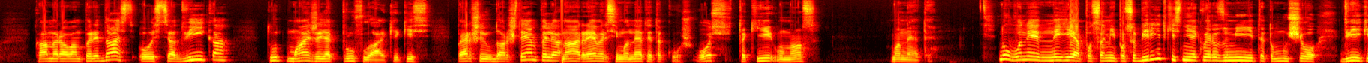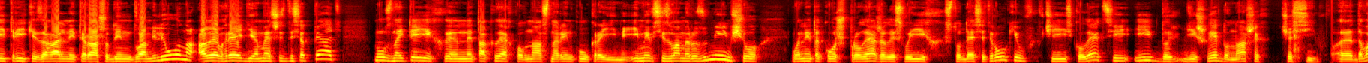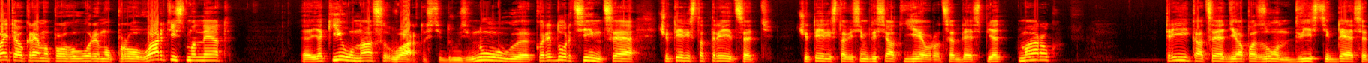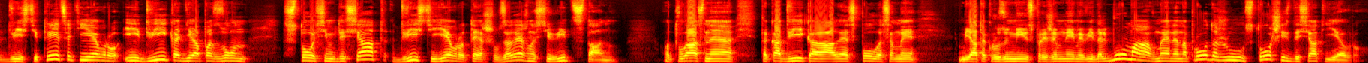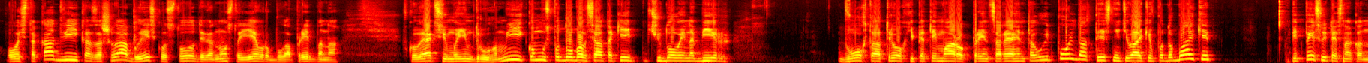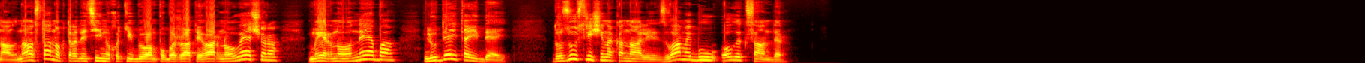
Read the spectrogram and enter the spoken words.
камера вам передасть ось ця двійка. Тут майже як proof like. Якийсь перший удар штемпеля на реверсі монети також. Ось такі у нас монети. Ну, вони не є по самі по собі рідкісні, як ви розумієте, тому що двійки і трійки загальний тираж 1,2 мільйона, але в грейді МС65 ну, знайти їх не так легко в нас на ринку України. І ми всі з вами розуміємо, що вони також пролежали своїх 110 років в чиїсь колекції і дійшли до наших часів. Е, Давайте окремо поговоримо про вартість монет. Е, Які у нас вартості, друзі? Ну, е, коридор цін це 430-480 євро, це десь 5 марок. Трійка це діапазон 210-230 євро. І двійка діапазон 170-200 євро теж, в залежності від стану. От, власне, така двійка, але з полосами, я так розумію, з прижимними від альбома, в мене на продажу 160 євро. Ось така двійка зайшла близько 190 євро, була придбана в колекцію моїм другом. І кому сподобався такий чудовий набір двох та трьох і п'яти марок принца Регента Луїтпольда, тисніть лайки, вподобайки. Підписуйтесь на канал. Наостанок традиційно хотів би вам побажати гарного вечора, мирного неба, людей та ідей. До зустрічі на каналі. З вами був Олександр.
